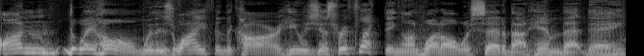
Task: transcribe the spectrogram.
on the way home with his wife in the car, he was just reflecting on what all was said about him that day.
